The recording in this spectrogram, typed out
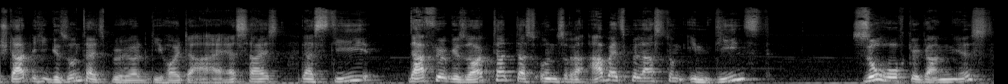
staatliche Gesundheitsbehörde, die heute ARS heißt, dass die dafür gesorgt hat, dass unsere Arbeitsbelastung im Dienst so hoch gegangen ist,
